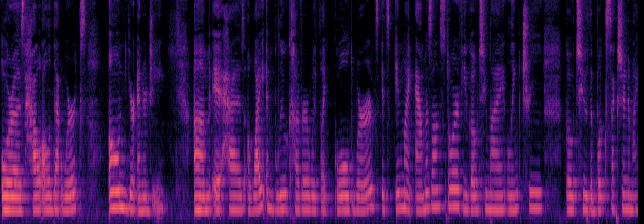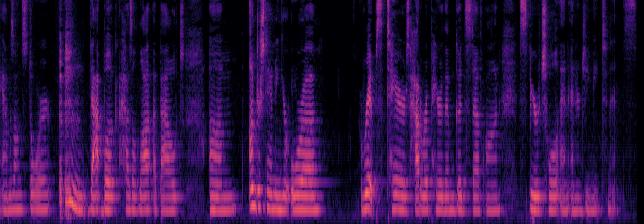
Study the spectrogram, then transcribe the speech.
auras, how all of that works. Own Your Energy. Um, it has a white and blue cover with like gold words. It's in my Amazon store. If you go to my Linktree, go to the book section in my Amazon store. that book has a lot about um, understanding your aura, rips, tears, how to repair them, good stuff on spiritual and energy maintenance.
